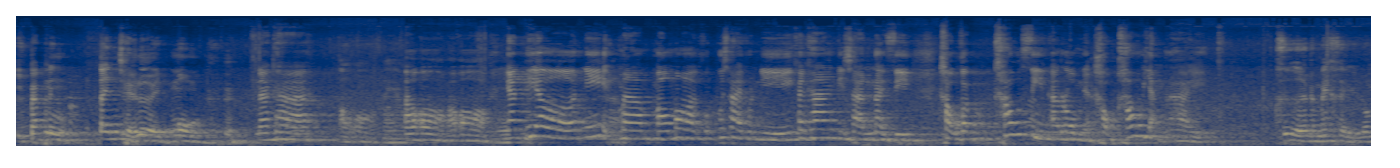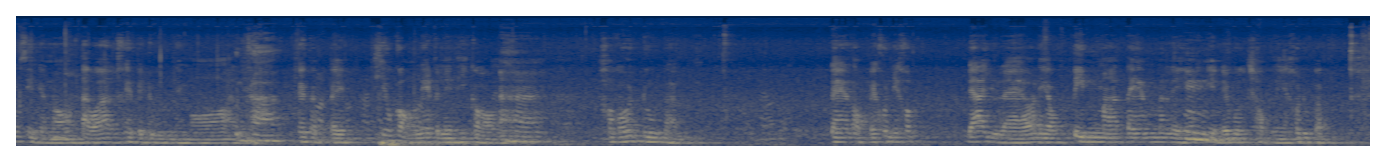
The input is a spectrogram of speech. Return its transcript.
อีกแป๊บหนึ่ง เต้นเฉยเลยงง นะคะ เอาออกแล้วเอาออกเอาออกงั้นพี่เอิร์ธนี่มาเมามอยผู้ชายคนนี้ข้างๆดิฉันหน่อยสิเขากับเข้าซีนอารมณ์เนี่ยเขาเข้าอย่างไร คือเอิร์ธไม่เคยร่วมซีนกับน้อง แต่ว่าเคยไปดูในมอคุณพระเคยแบบไปเที่ยวกองเล่นไปเล่นที่กอง อ่าฮะเขาก็ดูแบบแต่หรอกไปคนนี้เขาได้อยู่แล้วเรียวปินมาเต็มอะไรอย่างเงี้ยเห็นในเวิร์กช็อปอะไรเงี้ยเขาดูแบบเ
